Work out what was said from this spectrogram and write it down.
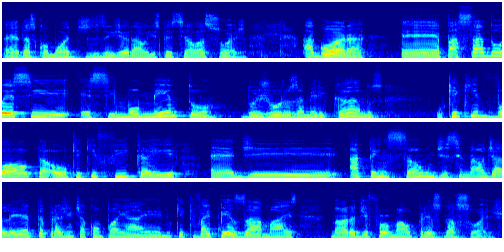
é, das commodities em geral, em especial a soja. Agora, é, passado esse, esse momento dos juros americanos, o que, que volta ou o que, que fica aí é, de atenção, de sinal de alerta para a gente acompanhar, Enio? O que, que vai pesar mais na hora de formar o preço da soja?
